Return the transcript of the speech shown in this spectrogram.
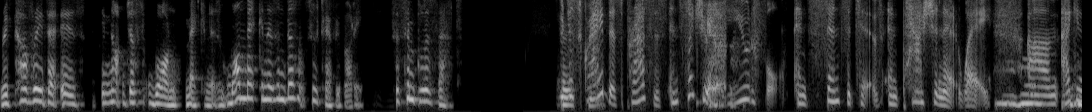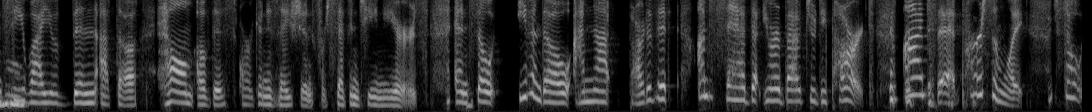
recovery that is not just one mechanism. One mechanism doesn't suit everybody. It's as simple as that. You describe this process in such a beautiful and sensitive and passionate way. Mm-hmm. Um, I can mm-hmm. see why you've been at the helm of this organization for 17 years. And so, even though I'm not part of it. I'm sad that you're about to depart. I'm sad personally. So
